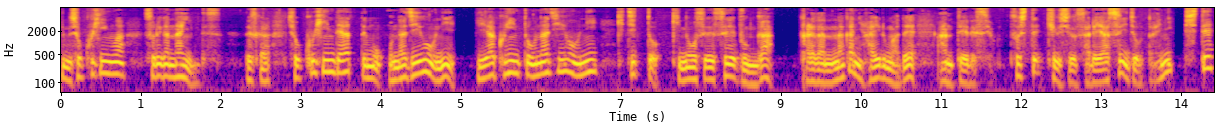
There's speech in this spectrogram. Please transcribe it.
でも食品はそれがないんです。ですから、食品であっても同じように医薬品と同じようにきちっと機能性成分が体の中に入るまで安定ですよ。そして吸収されやすい状態にして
